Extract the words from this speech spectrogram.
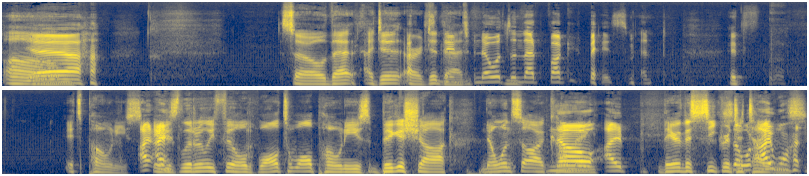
Um, yeah. So that I did or did Need that. to know what's in that fucking basement. It's it's ponies. I- it I- is literally filled wall to wall ponies. Biggest shock. No one saw it coming. No, I They're the secret so to what I want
